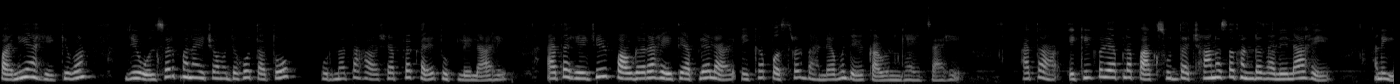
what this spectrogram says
पाणी आहे किंवा जे ओलसरपणा याच्यामध्ये होता तो पूर्णतः अशा प्रकारे तुटलेला आहे. आता हे जे पावडर आहे ते आपल्याला एका पसरट भांड्यामध्ये काढून घ्यायचं आहे. आता एकीकडे आपला पाकसुद्धा छान असा थंड झालेला आहे. आणि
